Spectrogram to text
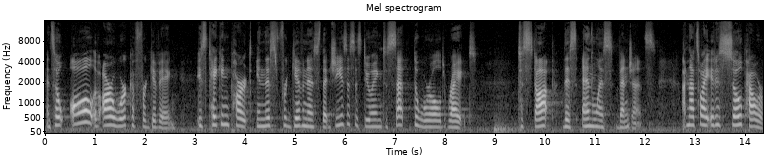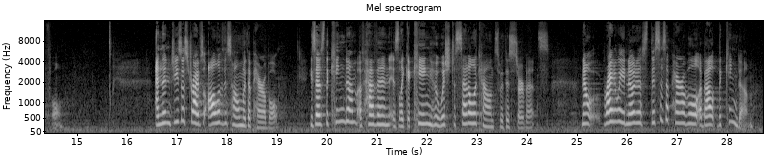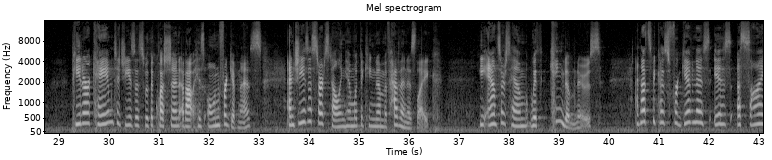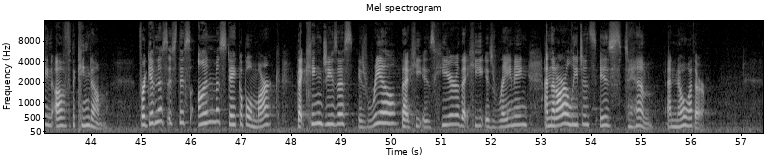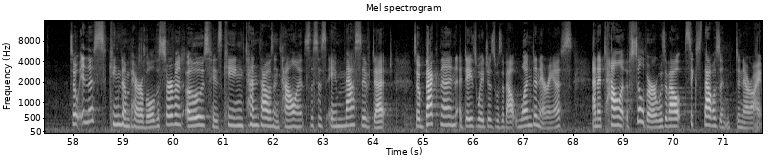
And so, all of our work of forgiving is taking part in this forgiveness that Jesus is doing to set the world right, to stop this endless vengeance. And that's why it is so powerful. And then Jesus drives all of this home with a parable. He says, The kingdom of heaven is like a king who wished to settle accounts with his servants. Now, right away, notice this is a parable about the kingdom. Peter came to Jesus with a question about his own forgiveness, and Jesus starts telling him what the kingdom of heaven is like. He answers him with kingdom news. And that's because forgiveness is a sign of the kingdom. Forgiveness is this unmistakable mark that King Jesus is real, that he is here, that he is reigning, and that our allegiance is to him and no other. So, in this kingdom parable, the servant owes his king 10,000 talents. This is a massive debt. So, back then, a day's wages was about one denarius, and a talent of silver was about 6,000 denarii.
